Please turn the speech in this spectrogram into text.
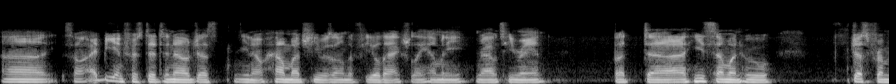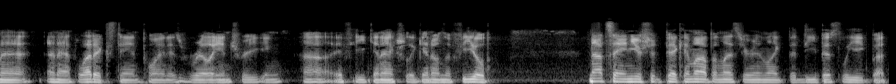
Uh, so I'd be interested to know just you know how much he was on the field actually, how many routes he ran. But uh, he's someone who, just from a, an athletic standpoint, is really intriguing uh, if he can actually get on the field. Not saying you should pick him up unless you're in like the deepest league, but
